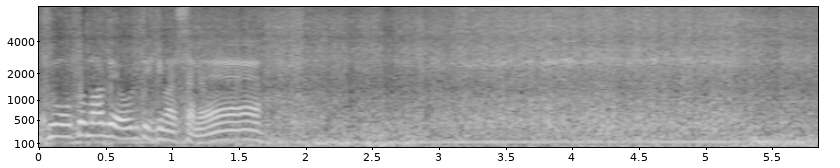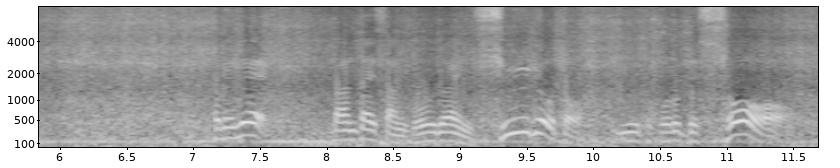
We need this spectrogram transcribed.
ねふもとまで降りてきましたねこれで団体山ゴールドライン終了というところでしょう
